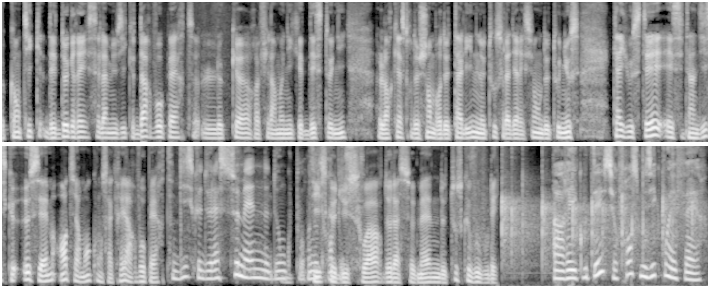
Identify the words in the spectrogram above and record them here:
Le Cantique des degrés, c'est la musique d'Arvo Pärt, le chœur philharmonique d'Estonie, l'orchestre de chambre de Tallinn, le tout sous la direction de Tunius Kayuste, et c'est un disque ECM entièrement consacré à Arvo Pärt. Disque de la semaine, donc, pour nous. Disque du soir, de la semaine, de tout ce que vous voulez. À réécouter sur francemusique.fr.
